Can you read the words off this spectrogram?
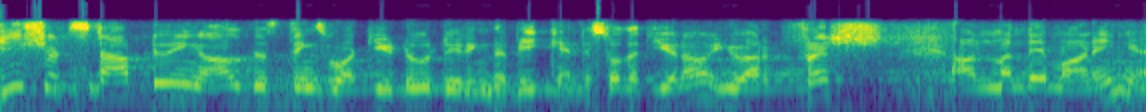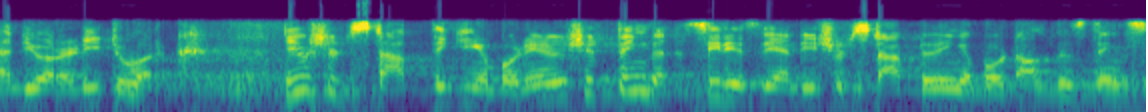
you should stop doing all these things what you do during the weekend so that, you know, you are fresh on Monday morning and you are ready to work. You should stop thinking about it. You should think that seriously and you should stop doing about all these things.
